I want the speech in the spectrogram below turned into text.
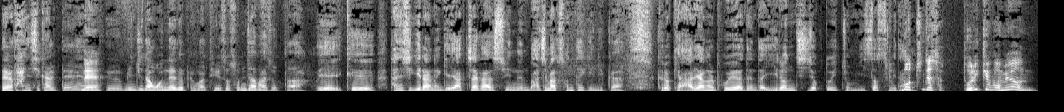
내가 단식할 때그 네. 그 민주당 원내대표가 뒤에서 손잡아줬다. 예, 그 단식이라는 게 약자가 할 수 있는 마지막 선택이니까 그렇게 아량을 보여야 된다 이런 지적도 좀 있었습니다. 뭐 진짜 돌이켜 보면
